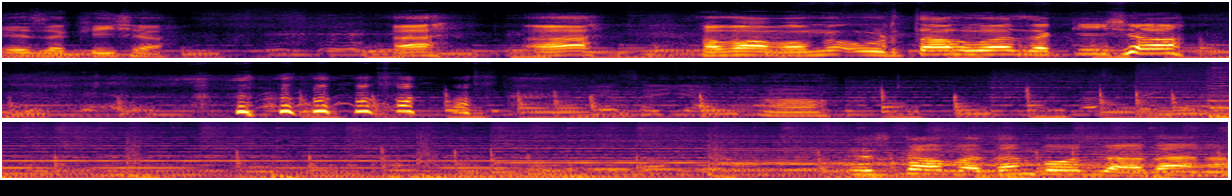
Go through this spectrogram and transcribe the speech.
ये जकीशा। आ आ हवा में उड़ता हुआ जकीशा। हाँ। इसका वज़न बहुत ज़्यादा है ना।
